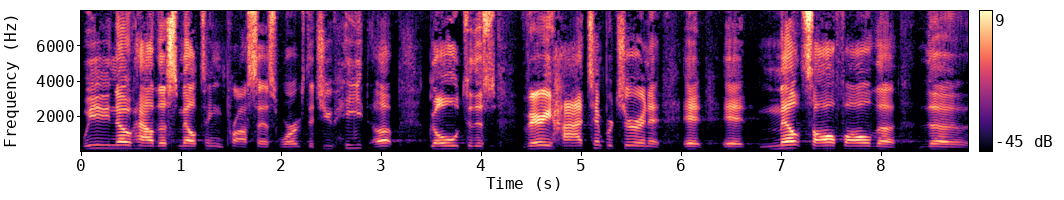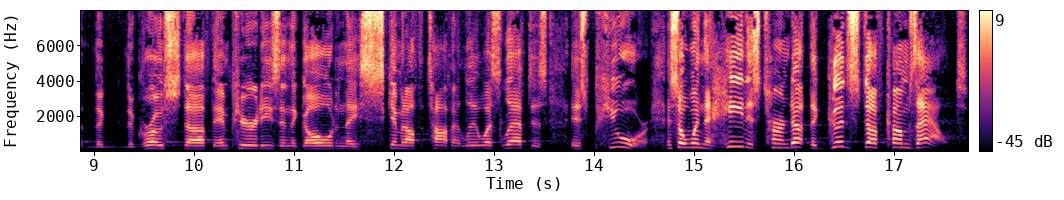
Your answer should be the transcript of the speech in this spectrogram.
We know how the smelting process works that you heat up gold to this very high temperature and it, it, it melts off all the, the, the, the gross stuff, the impurities in the gold, and they skim it off the top, and what's left is, is pure. And so when the heat is turned up, the good stuff comes out.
